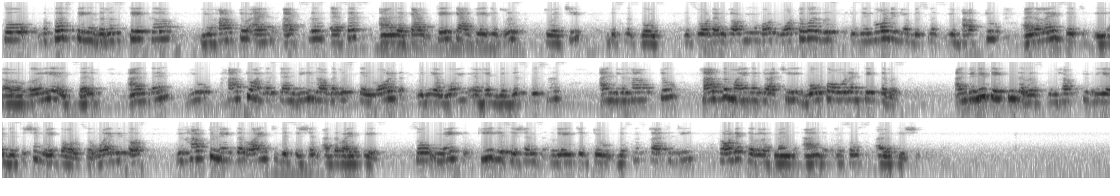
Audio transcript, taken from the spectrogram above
So the first thing is a risk taker. You have to access, assess, and take calculated risk to achieve business goals. This is what I'm talking about. Whatever risk is involved in your business, you have to analyze it uh, earlier itself, and then you have to understand these are the risks involved when you are going ahead with this business, and you have to have the mind to actually go forward and take the risk. And when you're taking the risk, you have to be a decision maker also. Why? Because you have to make the right decision at the right place. So make key decisions related to business strategy, product development, and resource allocation.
